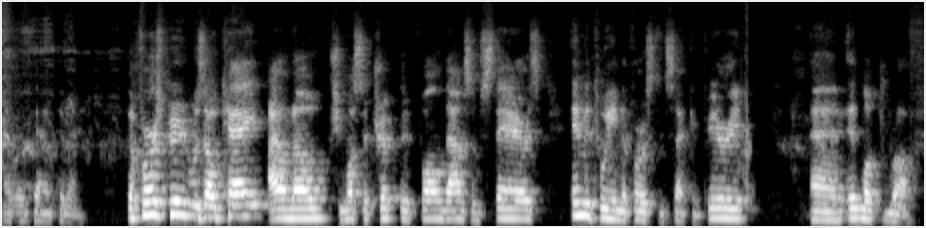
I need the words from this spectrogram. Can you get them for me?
I wrote down today. The first period was okay. I don't know. She must have tripped and fallen down some stairs in between the first and second period, and it looked rough.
